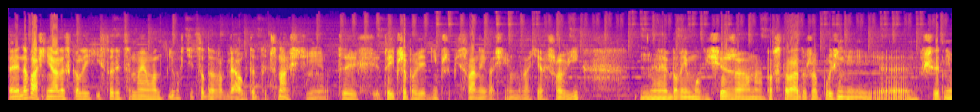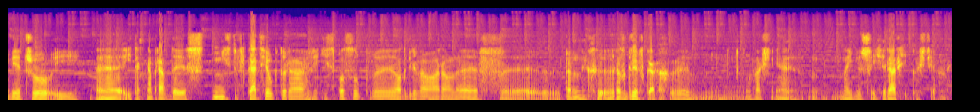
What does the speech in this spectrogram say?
E, no właśnie, ale z kolei historycy mają wątpliwości co do w ogóle autentyczności tych, tej przepowiedni przypisywanej właśnie Malachiaszowi. E, bowiem mówi się, że ona powstała dużo później e, w średniowieczu i, e, i tak naprawdę jest mistyfikacją, która w jakiś sposób odgrywała rolę w pewnych rozgrywkach właśnie najwyższej hierarchii kościelnej.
